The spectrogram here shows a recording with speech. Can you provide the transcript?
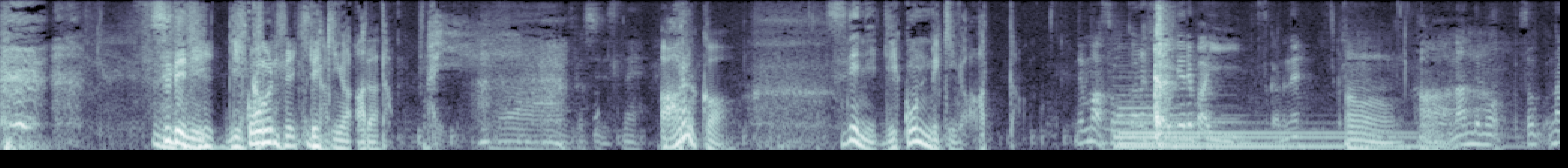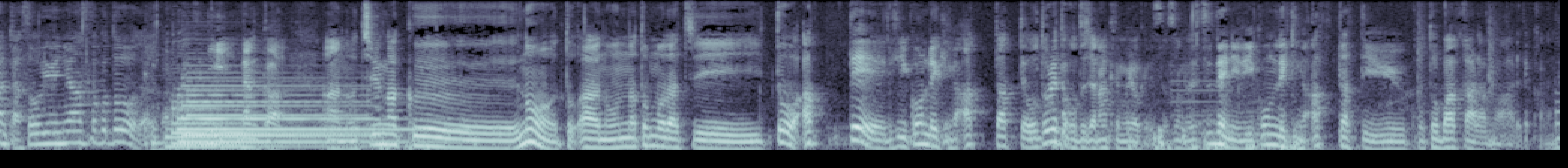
すでに離婚歴歴があった。はい。難しいですね。あるか？すでに離婚歴があった。でまあそこから広げればいいですからね。うん。まあ何でもそなんかそういうニュアンスのことを別になんかあの中学のとあの女友達と会って離婚歴があったって驚いたことじゃなくてもいいわけですよ。そのすでに離婚歴があったっていう言葉からのあれだから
